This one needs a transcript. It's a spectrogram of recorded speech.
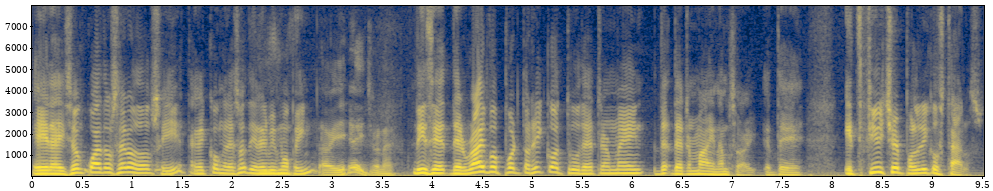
Eh, la edición 402, sí, está en el Congreso, tiene el mismo pin. Dice, the right of Puerto Rico to determine, de- determine I'm sorry, its future political status.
